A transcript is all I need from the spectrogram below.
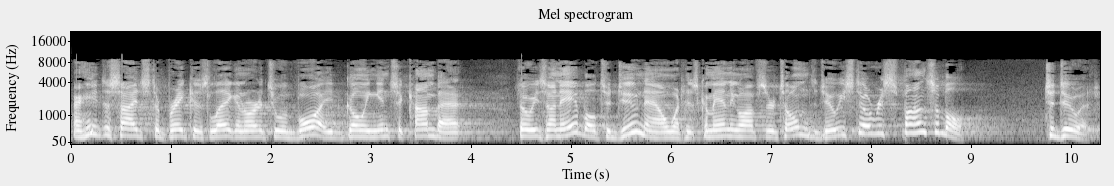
and he decides to break his leg in order to avoid going into combat, so he's unable to do now what his commanding officer told him to do, he's still responsible to do it.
